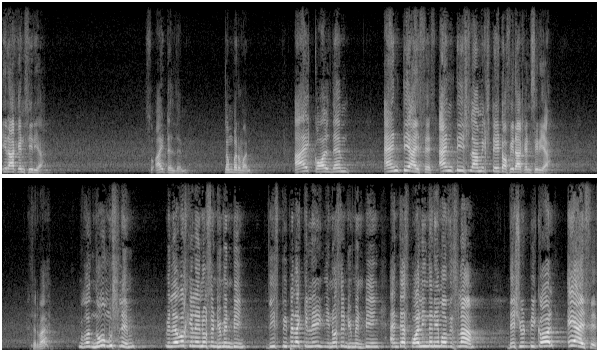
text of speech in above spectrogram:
Iraq and Syria. So I tell them, number one, I call them anti-ISIS, anti-Islamic State of Iraq and Syria. I said, why? Because no Muslim will ever kill an innocent human being. These people are killing innocent human beings and they're spoiling the name of Islam. They should be called AISIS,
